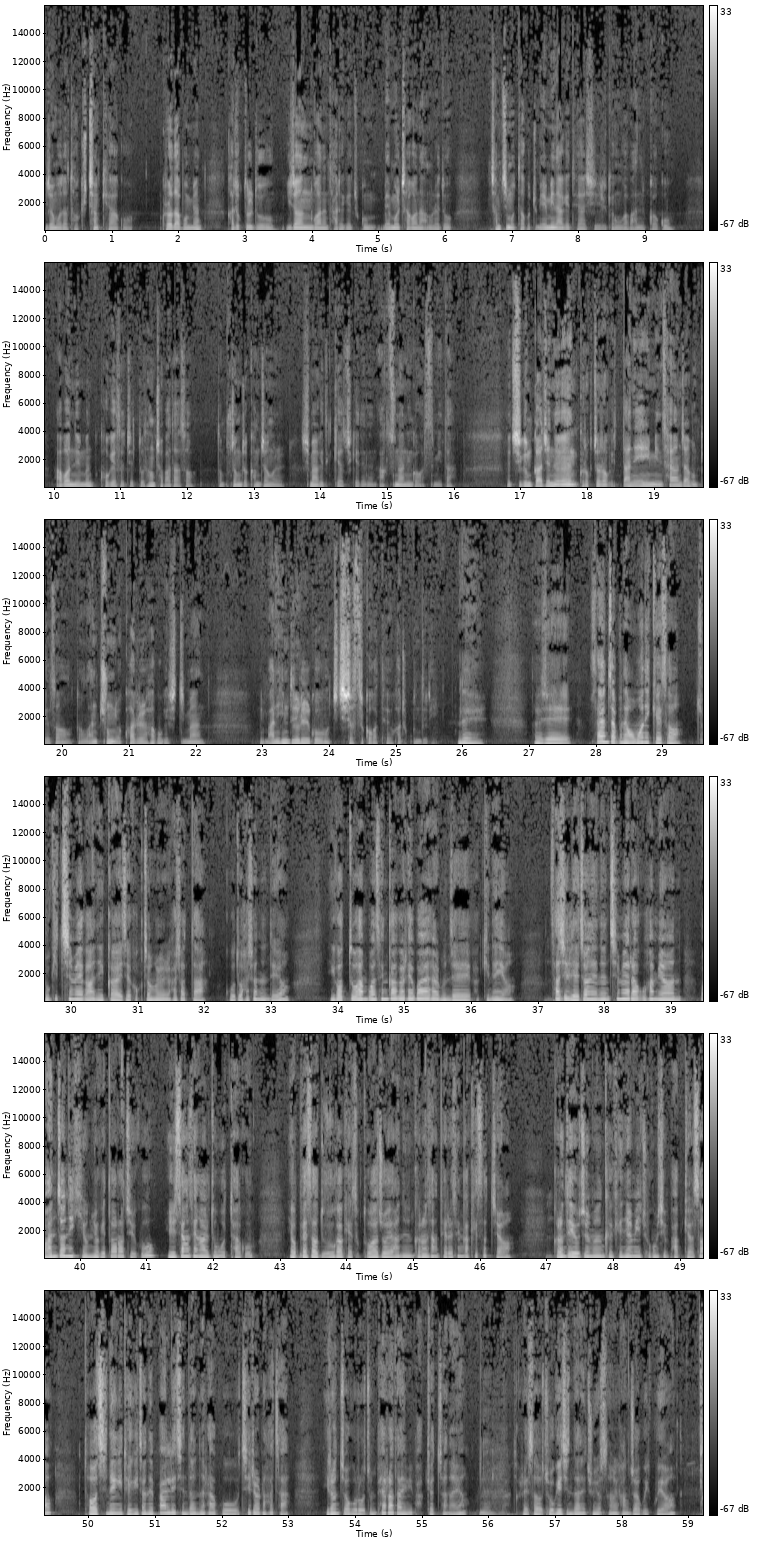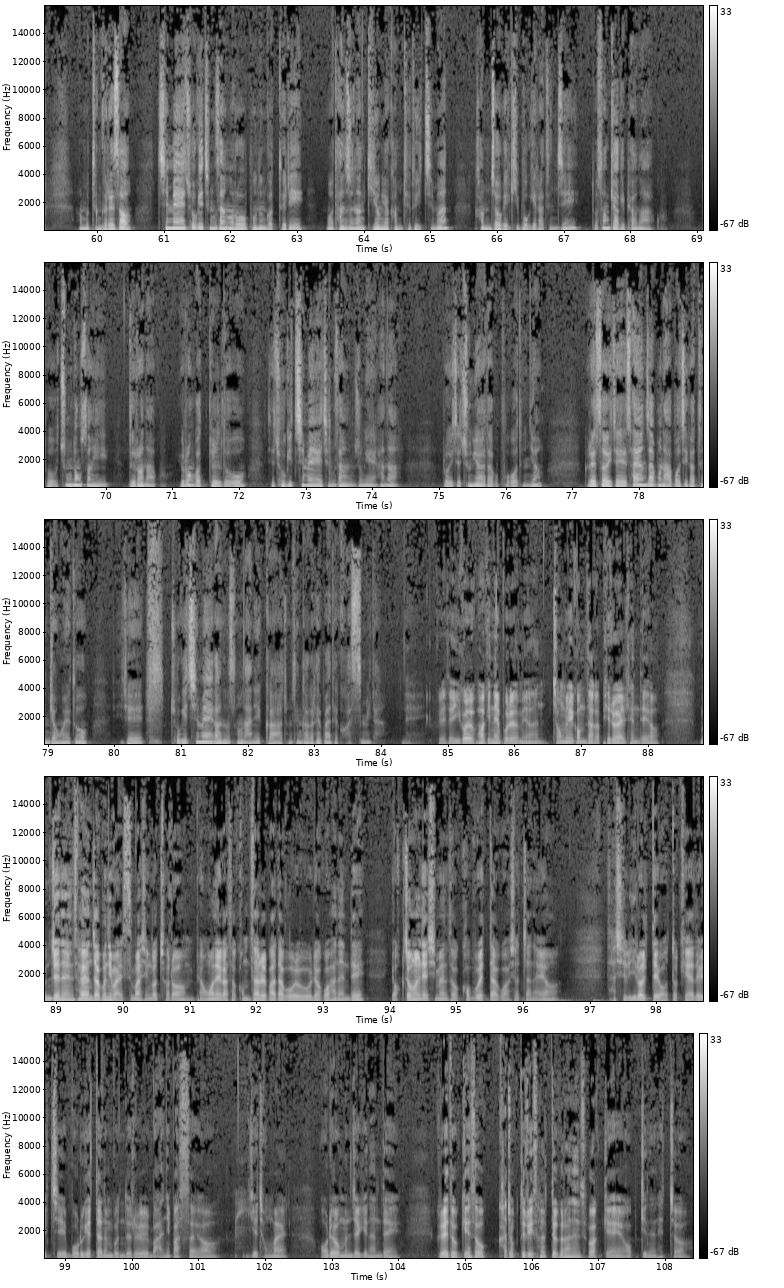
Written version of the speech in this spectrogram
이전보다 더 귀찮게 하고 그러다 보면 가족들도 이전과는 다르게 조금 매몰차거나 아무래도 참지 못하고 좀 예민하게 대하실 경우가 많을 거고 아버님은 거기에서 이제 또 상처받아서 어떤 부정적 감정을 심하게 느껴지게 되는 악순환인 것 같습니다. 지금까지는 그럭저럭 따님인 사연자분께서 어떤 완충 역할을 하고 계시지만 많이 힘들고 지치셨을 것 같아요 가족분들이. 네. 또 이제 사연자분의 어머니께서 조기 치매가 아닐까 이제 걱정을 하셨다고도 하셨는데요. 이것도 한번 생각을 해봐야 할 문제 같긴 해요. 사실 예전에는 치매라고 하면 완전히 기억력이 떨어지고 일상생활도 못하고 옆에서 누가 계속 도와줘야 하는 그런 상태를 생각했었죠. 그런데 요즘은 그 개념이 조금씩 바뀌어서 더 진행이 되기 전에 빨리 진단을 하고 치료를 하자. 이런 쪽으로 좀 패러다임이 바뀌었잖아요. 네. 그래서 조기 진단의 중요성을 강조하고 있고요. 아무튼 그래서 치매 초기 증상으로 보는 것들이 뭐 단순한 기억력 감퇴도 있지만 감정의 기복이라든지 또 성격이 변화하고 또 충동성이 늘어나고 이런 것들도 이제 조기 치매의 증상 중에 하나로 이제 중요하다고 보거든요. 그래서 이제 사연자분 아버지 같은 경우에도 이제 초기 치매의 가능성은 아닐까 좀 생각을 해봐야 될 것 같습니다. 네. 그래서 이걸 확인해 보려면 정밀 검사가 필요할 텐데요. 문제는 사연자분이 말씀하신 것처럼 병원에 가서 검사를 받아보려고 하는데 역정을 내시면서 거부했다고 하셨잖아요. 사실 이럴 때 어떻게 해야 될지 모르겠다는 분들을 많이 봤어요. 이게 정말 어려운 문제긴 한데 그래도 계속 가족들이 설득을 하는 수밖에 없기는 했죠.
